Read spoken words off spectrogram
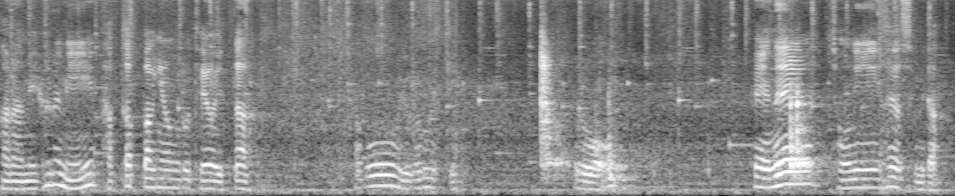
바람이 흐름이 바깥 방향으로 되어 있다. 하고 이런 느낌으로 펜을 정리하였습니다.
